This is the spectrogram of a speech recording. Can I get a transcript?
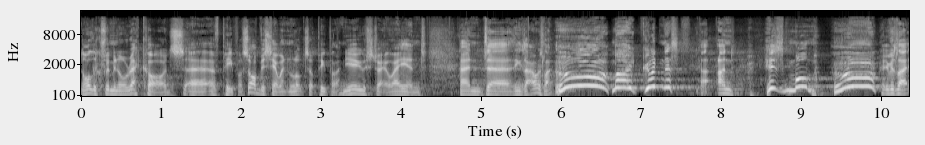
all the criminal records uh, of people. So obviously, I went and looked up people I knew straight away and, and uh, things like I was like, oh my goodness. Uh, and his mum, oh, he was like,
